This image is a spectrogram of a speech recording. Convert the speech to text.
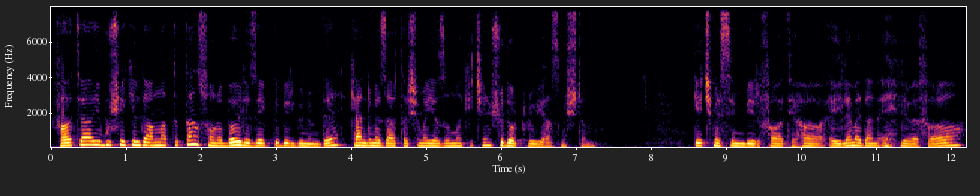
Fatiha'yı bu şekilde anlattıktan sonra böyle zevkli bir günümde kendi mezar taşıma yazılmak için şu dörtlüğü yazmıştım. Geçmesin bir Fatiha eylemeden ehli vefa,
